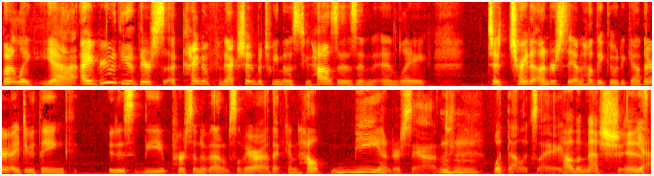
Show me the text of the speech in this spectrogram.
But like, yeah, I agree with you. that There's a kind of connection between those two houses, and and like to try to understand how they go together. I do think it is the person of Adam Silvera that can help me understand mm-hmm. what that looks like. how the mesh is. Yeah.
